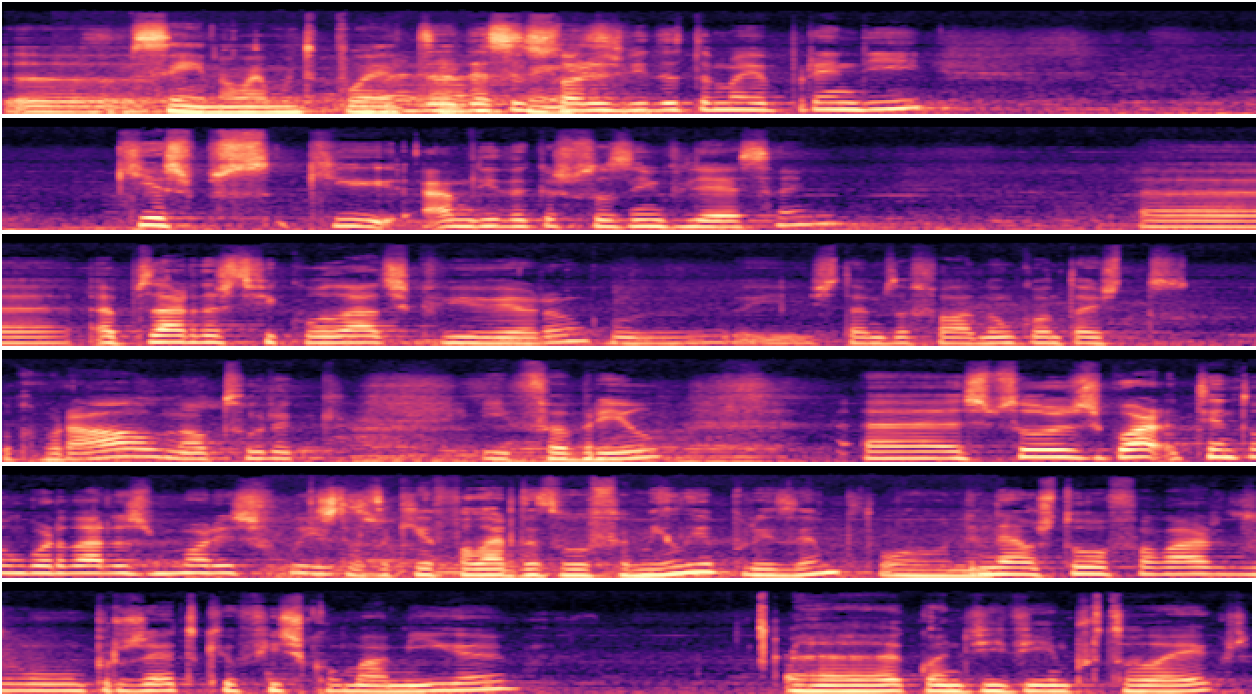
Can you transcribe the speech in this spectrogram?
Uh, sim, não é muito poético. Dessas sim. histórias de vida também aprendi que, as, que à medida que as pessoas envelhecem, Uh, apesar das dificuldades que viveram, e estamos a falar de um contexto rural, na altura que, e fabril, uh, as pessoas guard, tentam guardar as memórias felizes. Estás aqui a falar da tua família, por exemplo? Ou não? não, estou a falar de um projeto que eu fiz com uma amiga uh, quando vivia em Porto Alegre,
